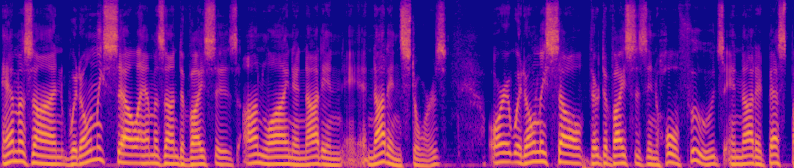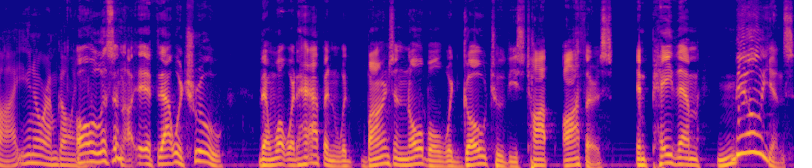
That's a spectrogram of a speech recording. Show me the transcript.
Amazon would only sell Amazon devices online and not in and not in stores, or it would only sell their devices in Whole Foods and not at Best Buy. You know where I'm going. Oh, listen, uh, if that were true, then what would happen would Barnes and Noble would go to these top authors and pay them millions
